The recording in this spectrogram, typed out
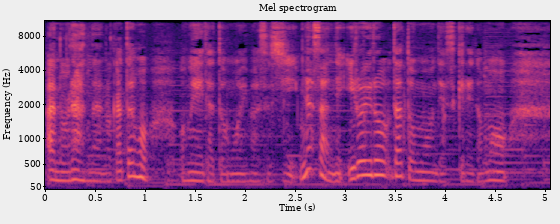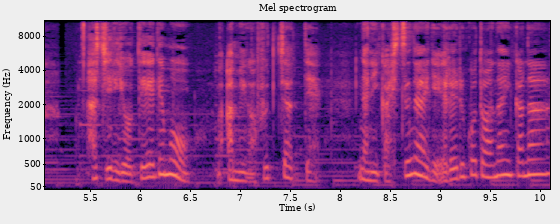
あのランナーの方もお見えだと思いますし皆さんねいろいろだと思うんですけれども走る予定でも雨が降っちゃって何か室内でやれることはないかな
